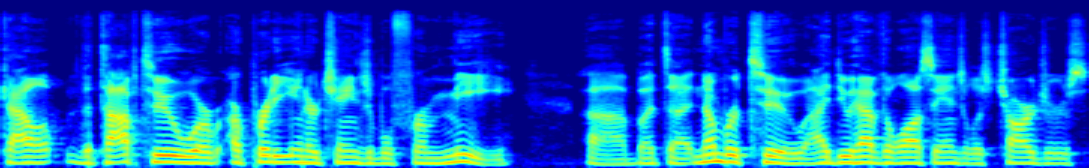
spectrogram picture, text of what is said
Kyle, the top two were are pretty interchangeable for me. Uh, but uh, number two, I do have the Los Angeles Chargers.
